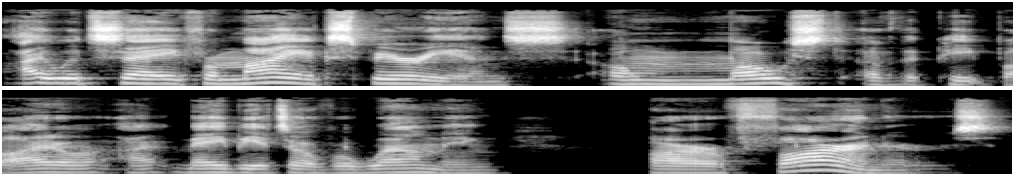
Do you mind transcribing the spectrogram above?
I would say, from my experience, oh, most of the people, I don't, I, maybe it's overwhelming, are foreigners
